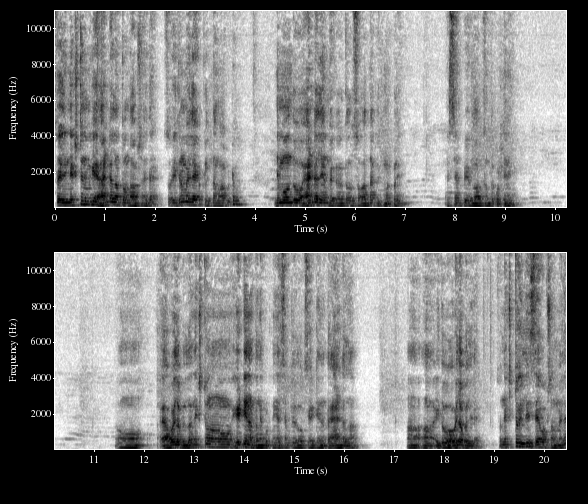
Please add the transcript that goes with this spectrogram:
ಸೊ ಇಲ್ಲಿ ನೆಕ್ಸ್ಟ್ ನಿಮಗೆ ಹ್ಯಾಂಡಲ್ ಅಂತ ಒಂದು ಆಪ್ಷನ್ ಇದೆ. ಸೊ ಇದ್ರ ಮೇಲೆ ಕ್ಲಿಕ್ನ ಮಾಡಿಬಿಟ್ಟು ನಿಮ್ಮ ಒಂದು ಹ್ಯಾಂಡಲ್ ಏನು ಬೇಕಾಗುತ್ತೋ ಸೊ ಅದನ್ನ ಕ್ಲಿಕ್ ಮಾಡ್ಕೊಳ್ಳಿ. ಎಸ್ ಎಂ ಪಿ ಲಾಕ್ಸ್ ಅಂತ ಕೊಡ್ತೀನಿ. ಅವೈಲಬಲ್ ನೆಕ್ಸ್ಟು ನಾನು ಏಯ್ಟೀನ್ ಅಂತಲೇ ಕೊಡ್ತೀನಿ. S M P logs eighteen ಅಂತ ಹ್ಯಾಂಡಲ್ನ ಇದು ಅವೈಲಬಲ್ ಇದೆ. ಸೊ ನೆಕ್ಸ್ಟು ಇಲ್ಲಿ ಸೇವ್ ಆಪ್ಷನ್ ಮೇಲೆ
